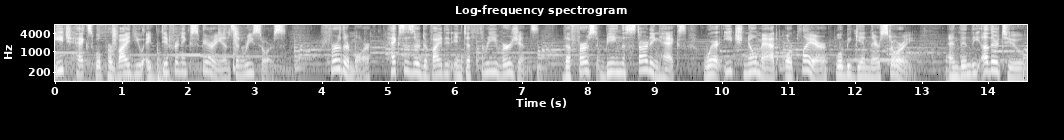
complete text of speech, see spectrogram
each hex will provide you a different experience and resource. Furthermore, hexes are divided into three versions. The first being the starting hex, where each nomad or player will begin their story, and then the other two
